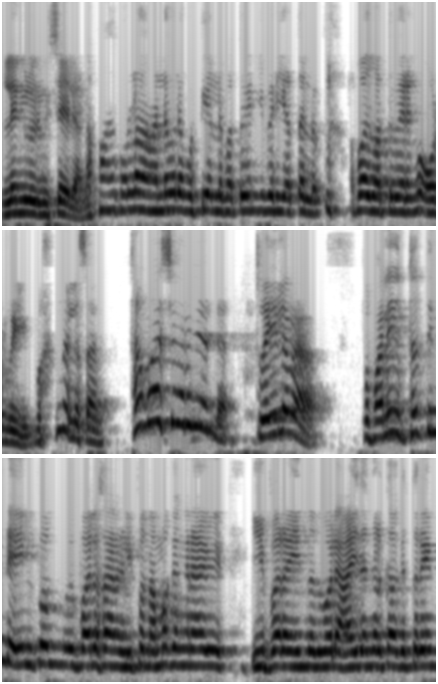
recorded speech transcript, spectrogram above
അല്ലെങ്കിൽ ഒരു മിസൈലാണ്. അപ്പോൾ അത് കൊള്ളാം നല്ലപോലെ പൊട്ടിയല്ലോ പത്ത് പതിനഞ്ച് പേര് ചത്തല്ലോ അപ്പോൾ അത് പത്ത് പേരങ്ങ് ഓർഡർ ചെയ്യും. നല്ല സാധനം. തമാശ പറഞ്ഞല്ല ട്രെയിലറാ ഇപ്പോൾ പല യുദ്ധത്തിന്റെയും ഇപ്പം പല സാധനങ്ങൾ. ഇപ്പൊ നമുക്കെങ്ങനെ ഈ പറയുന്നത് പോലെ ആയുധങ്ങൾക്കൊക്കെ ഇത്രയും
